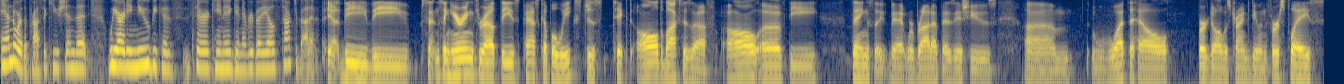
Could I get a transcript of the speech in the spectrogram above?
and or the prosecution that we already knew because Sarah Koenig and everybody else talked about it? Yeah, the the sentencing hearing throughout these past couple weeks just just ticked all the boxes off, all of the things that, that were brought up as issues. Um, what the hell Bergdahl was trying to do in the first place,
